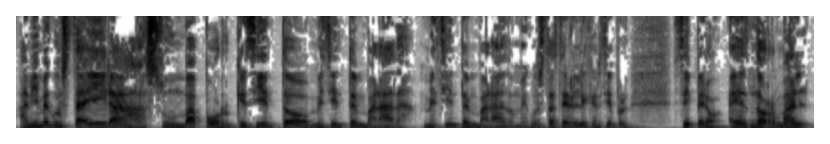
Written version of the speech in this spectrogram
a mí me gusta ir a Zumba porque siento, me siento embarada, me siento embarado, me gusta hacer el ejercicio, sí, pero es normal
